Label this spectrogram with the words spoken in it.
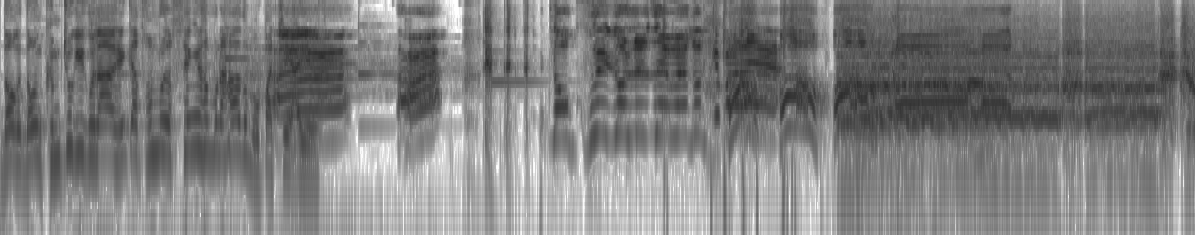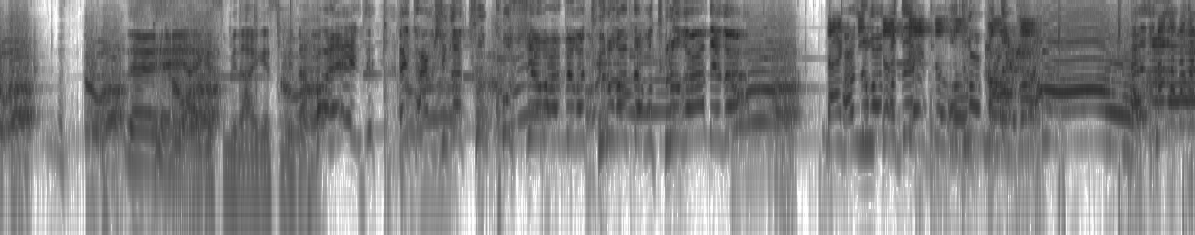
너 넌 금쪽이구나 그러니까 선물 생일 선물 하나도 못 받지 아예 아, 아, 너 구해줬는데 왜 그렇게 말해? 어! 어! 들어가. 들어가. 네, 네, 알겠습니다. 알겠습니다. 당신 같은 코스의 완배가 들어간다고 들어가 내가? 어. 나안 진짜 들어갈 건데? 어떡할 없어. 건데? 나가 나가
